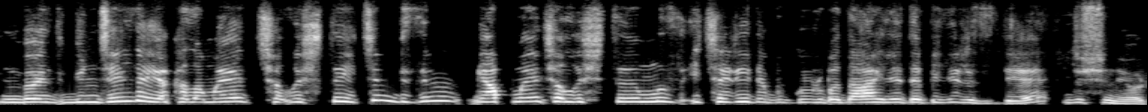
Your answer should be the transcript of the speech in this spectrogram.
böyle günceli de yakalamaya çalıştığı için bizim yapmaya çalıştığımız içeriği de bu gruba dahil edebiliriz diye düşünüyorum.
